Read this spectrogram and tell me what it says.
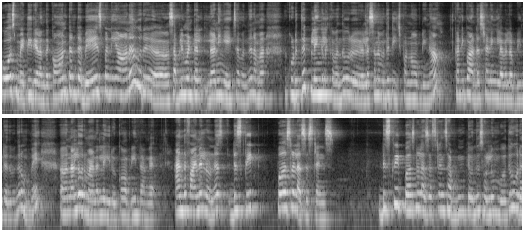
கோர்ஸ் மெட்டீரியல் அந்த கான்டென்ட்டை பேஸ் பண்ணியான ஒரு சப்ளிமெண்டல் லேர்னிங் எய்ட்ஸை வந்து நம்ம கொடுத்து பிள்ளைங்களுக்கு வந்து ஒரு லெசனை வந்து டீச் பண்ணோம் அப்படின்னா கண்டிப்பாக அண்டர்ஸ்டாண்டிங் லெவல் அப்படின்றது வந்து ரொம்பவே நல்ல ஒரு மேனரில் இருக்கும் அப்படின்றாங்க. And the final one is discrete personal assistance discrete personal assistance அப்படின்ட்டு வந்து சொல்லும்போது ஒரு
